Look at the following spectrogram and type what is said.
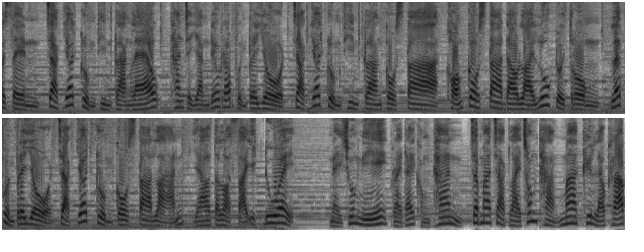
25%จากยอดกลุ่มทีมกลางแล้ว ท่านจะยังได้รับผลประโยชน์จากยอดกลุ่มทีมกลาง Gold Star ของ Gold Star ดาวไลน์ลูกโดยตรง และผลประโยชน์จากยอดกลุ่ม Gold Star หลาน ยาวตลอดสายอีกด้วย ในช่วงนี้รายได้ของท่านจะมาจากหลายช่องทางมากขึ้นแล้วครับ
